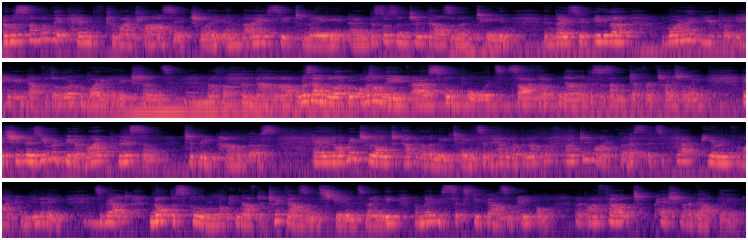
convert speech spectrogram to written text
It was someone that came to my class actually and they said to me, and this was in 2010, and they said, Ella, why don't you put your hand up for the local body elections? Mm. And I thought, nah, I was on the local, I was on the uh, school boards, so I thought, nah, this is something different totally. And she goes, you would be the right person to be part of this. And I went along to a couple of the meetings and had a look and I thought, I do like this. It's about caring for my community. Mm. It's about not the school looking after 2,000 students maybe, but maybe 60,000 people. But I felt passionate about that.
